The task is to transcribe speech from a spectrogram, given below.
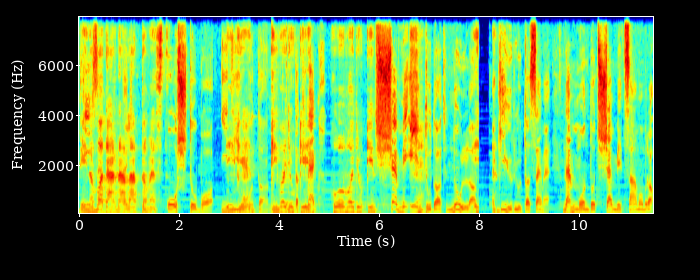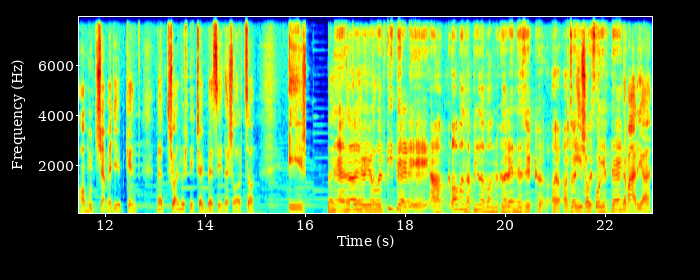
Én a madárnál egy láttam ezt. Ostoba, Igen. idióta. Ki mint- vagyok mint aki én? Meg, Hol vagyok én? semmi én tudat, nulla. Kiürült a szeme. Nem mondott semmit számomra, amúgy sem egyébként, mert sajnos nincs egy beszédes arca, és ne, nagyon jó volt, kiter, abban a pillanatban, amikor a rendezők az agyukhoz tértek, de várjál,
